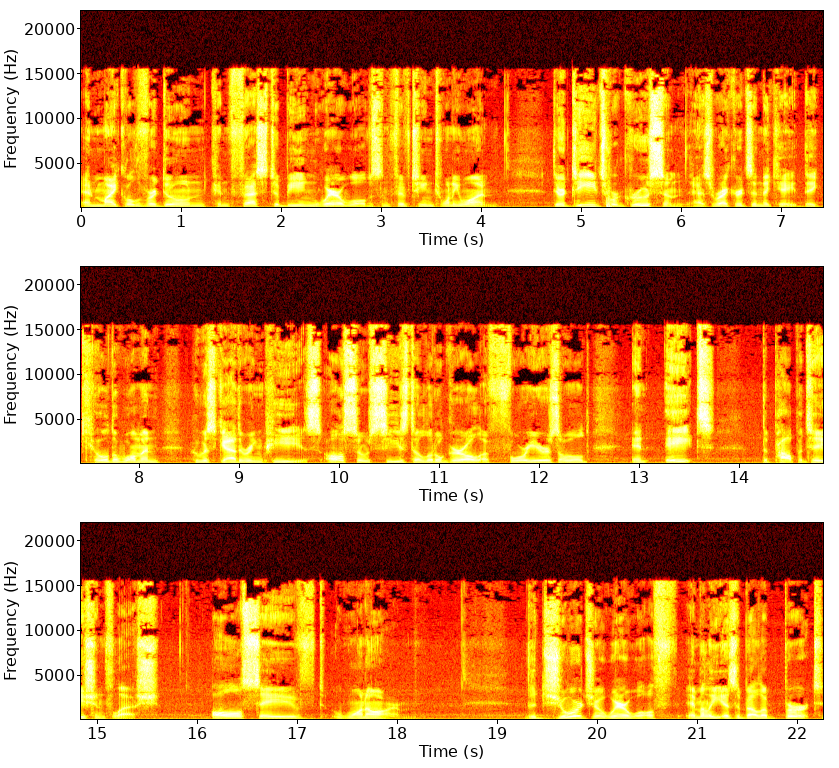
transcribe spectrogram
and Michael Verdun confessed to being werewolves in 1521. Their deeds were gruesome, as records indicate. They killed a woman who was gathering peas, also seized a little girl of four years old, and ate the palpitation flesh. All saved one arm. The Georgia werewolf, Emily Isabella Burt,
